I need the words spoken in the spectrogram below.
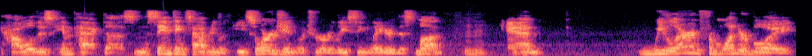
how will this impact us? And the same thing's happening with Ys Origin, which we're releasing later this month. Mm-hmm. And we learned from Wonder Boy,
